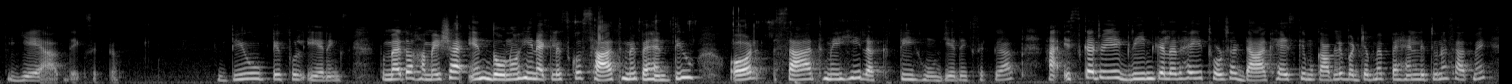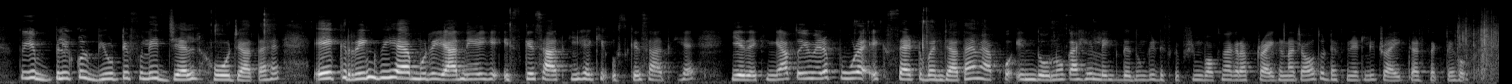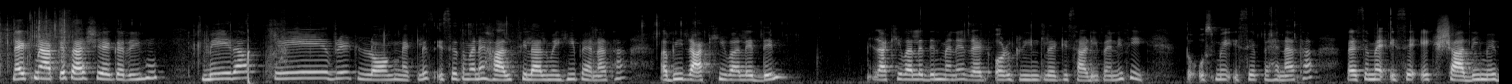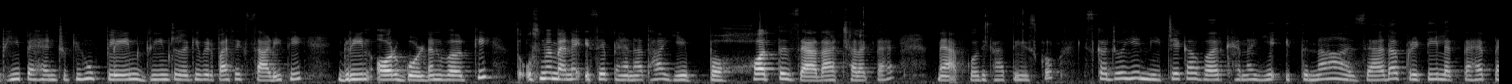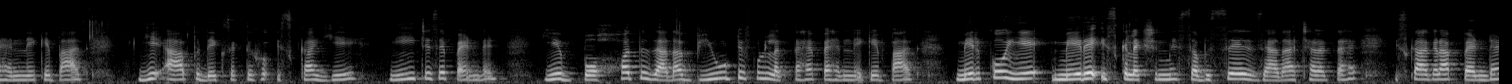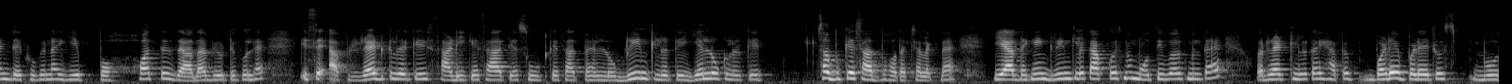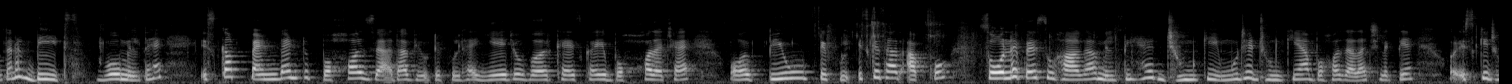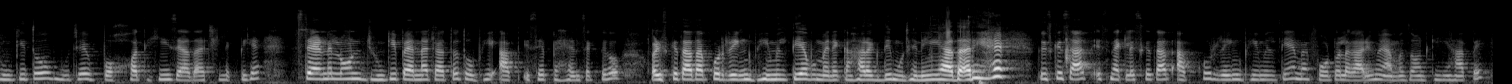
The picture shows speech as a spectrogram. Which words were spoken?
ये आप देख सकते हो। ब्यूटिफुल इयर तो मैं तो हमेशा इन दोनों ही नेकलेस को साथ में पहनती हूँ और साथ में ही रखती हूँ, ये देख सकते हो आप। हाँ इसका जो ये ग्रीन कलर है, ये थोड़ा सा डार्क है इसके मुकाबले, बट जब मैं पहन लेती हूँ ना साथ में तो ये बिल्कुल ब्यूटीफुली जेल हो जाता है। एक रिंग भी है, अब मुझे याद नहीं है, ये इसके साथ की है कि उसके साथ की है, ये देखेंगे आप। तो ये मेरा पूरा एक सेट बन जाता है। मैं आपको इन दोनों का ही लिंक दे दूँगी डिस्क्रिप्शन बॉक्स में, अगर आप ट्राई करना चाहो तो डेफिनेटली ट्राई कर सकते हो। नेक्स्ट मैं आपके साथ शेयर कर रही हूँ मेरा फेवरेट लॉन्ग नेकलेस इसे तो मैंने हाल फ़िलहाल में ही पहना था। अभी राखी वाले दिन, राखी वाले दिन मैंने रेड और ग्रीन कलर की साड़ी पहनी थी तो उसमें इसे पहना था। वैसे मैं इसे एक शादी में भी पहन चुकी हूँ। प्लेन ग्रीन कलर की मेरे पास एक साड़ी थी ग्रीन और गोल्डन वर्क की तो उसमें मैंने इसे पहना था। ये बहुत ज़्यादा अच्छा लगता है। मैं आपको दिखाती हूँ इसको। इसका जो ये नीचे का वर्क है ना, ये इतना ज़्यादा प्रिटी लगता है पहनने के बाद। ये आप देख सकते हो, इसका ये नीचे से पेंडेंट ये बहुत ज़्यादा ब्यूटीफुल लगता है पहनने के बाद। मेरे को ये, मेरे इस कलेक्शन में सबसे ज़्यादा अच्छा लगता है। इसका अगर आप पेंडेंट देखोगे ना, ये बहुत ज़्यादा ब्यूटीफुल है। इसे आप रेड कलर की साड़ी के साथ या सूट के साथ पहन लो ग्रीन कलर के येलो कलर के सबके साथ बहुत अच्छा लगता है। ये आप देखेंगे ग्रीन कलर का आपको इसमें मोती वर्क मिलता है रेड कलर का यहाँ पे बड़े बड़े जो वो होते हैं ना बीट्स वो मिलते हैं। इसका पेंडेंट बहुत ज़्यादा ब्यूटीफुल है। ये जो वर्क है, इसका ये बहुत अच्छा है। और ब्यूटीफुल इसके साथ आपको सोने पे सुहागा मिलती है झुमकी। मुझे झुमकियाँ बहुत ज़्यादा अच्छी लगती हैं और इसकी झुमकी तो मुझे बहुत ही ज़्यादा अच्छी लगती है। स्टैंड लोन झुमकी पहनना चाहते हो तो भी आप इसे पहन सकते हो और इसके साथ आपको रिंग भी मिलती है। वो मैंने कहाँ रख दी मुझे नहीं याद आ रही है। तो इसके साथ, इस नेकलेस के साथ आपको रिंग भी मिलती है। मैं फ़ोटो लगा रही हूँ अमेज़ोन की यहाँ पर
